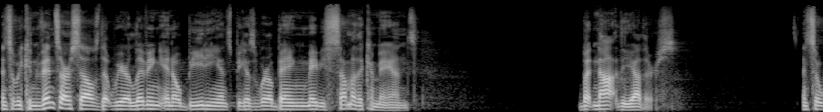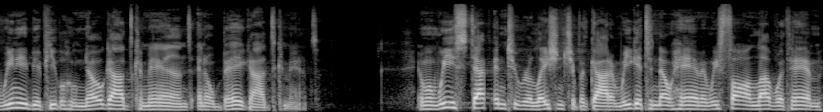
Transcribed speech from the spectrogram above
And so we convince ourselves that we are living in obedience because we're obeying maybe some of the commands, but not the others. And so we need to be people who know God's commands and obey God's commands. And when we step into relationship with God and we get to know Him and we fall in love with Him,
